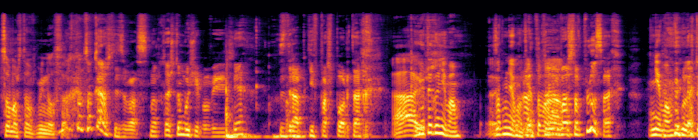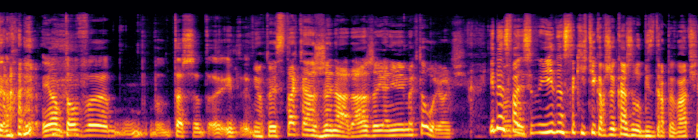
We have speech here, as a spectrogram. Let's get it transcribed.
Co masz tam w minusach? To co każdy z was. No ktoś to musi powiedzieć, nie? Zdrabki w paszportach. A, Ja już, tego nie mam. Zapomniałem o Ja tym. to to mam. masz to w plusach. Nie mam w ogóle tego. ja mam to w... też... No, to jest taka żenada, że ja nie wiem jak to ująć. Jeden z, fajnych- jeden z takich ciekaw, że każdy lubi zdrapywać,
